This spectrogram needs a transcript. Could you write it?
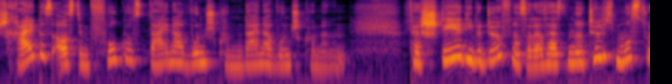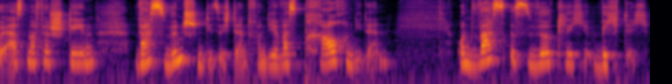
Schreib es aus dem Fokus deiner Wunschkunden, deiner Wunschkundinnen. Verstehe die Bedürfnisse. Das heißt, natürlich musst du erstmal verstehen, was wünschen die sich denn von dir? Was brauchen die denn? Und was ist wirklich wichtig?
